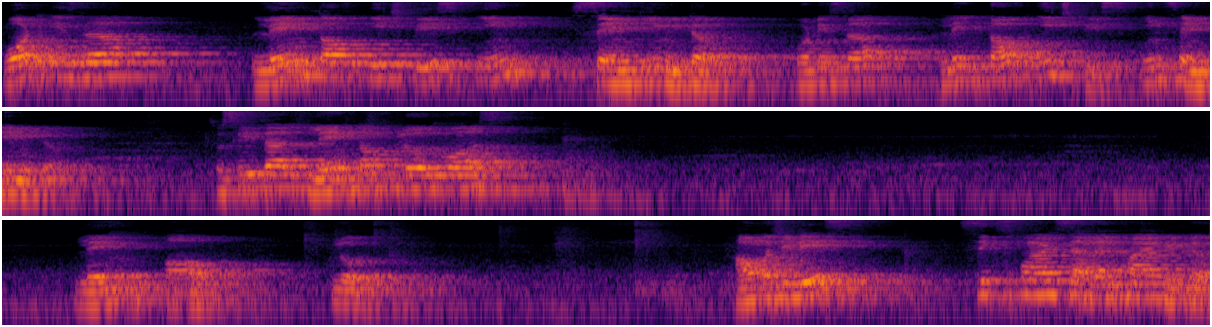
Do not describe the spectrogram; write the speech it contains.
what is the length of each piece in centimeter what is the length of each piece in centimeter so see the length of cloth was length of cloth. How much it is? 6.75 meter.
